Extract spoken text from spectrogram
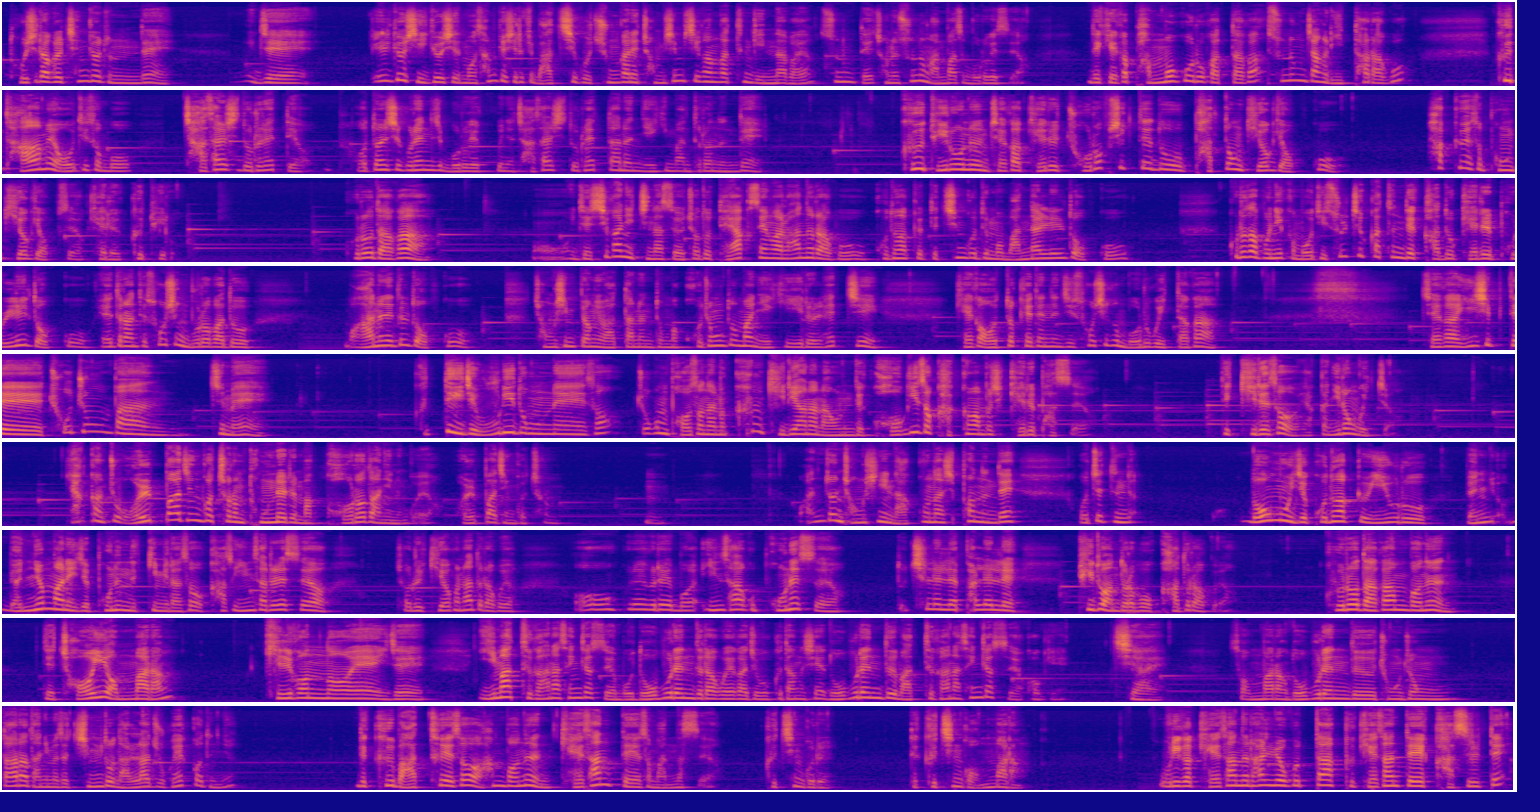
도시락을 챙겨줬는데 이제 1교시, 2교시, 뭐 3교시 이렇게 마치고 중간에 점심시간 같은 게 있나 봐요. 수능 때. 저는 수능 안 봐서 모르겠어요. 근데 걔가 밥 먹으러 갔다가 수능장을 이탈하고 그 다음에 어디서 뭐 자살 시도를 했대요. 어떤 식으로 했는지 모르겠고 그냥 자살 시도를 했다는 얘기만 들었는데 그 뒤로는 제가 걔를 졸업식 때도 봤던 기억이 없고 학교에서 본 기억이 없어요. 걔를 그 뒤로. 그러다가 어, 이제 시간이 지났어요. 저도 대학 생활 하느라고 고등학교 때 친구들 뭐 만날 일도 없고 그러다 보니까 뭐 어디 술집 같은 데 가도 걔를 볼 일도 없고 애들한테 소식 물어봐도 뭐 아는 애들도 없고 정신병이 왔다는 둥 막 그 정도만 얘기를 했지 걔가 어떻게 됐는지 소식은 모르고 있다가 제가 20대 초중반쯤에 그때 이제 우리 동네에서 조금 벗어나면 큰 길이 하나 나오는데 거기서 가끔 한 번씩 개를 봤어요. 근데 길에서 약간 이런 거 있죠. 약간 좀 얼빠진 것처럼 동네를 막 걸어 다니는 거예요. 얼빠진 것처럼. 음. 완전 정신이 났구나 싶었는데 어쨌든 너무 이제 고등학교 이후로 몇, 몇년 만에 이제 보는 느낌이라서 가서 인사를 했어요. 저를 기억은 하더라고요. 어 그래 그래 뭐 인사하고 보냈어요. 또 칠렐레 팔렐레 뒤도 안 돌아보고 가더라고요. 그러다가 한 번은 이제 저희 엄마랑 길 건너에 이제 이마트가 하나 생겼어요. 뭐 노브랜드라고 해가지고 그 당시에 노브랜드 마트가 하나 생겼어요. 거기에 지하에. 그래서 엄마랑 노브랜드 종종 따라다니면서 짐도 날라주고 했거든요. 근데 그 마트에서 한 번은 계산대에서 만났어요. 그 친구를. 근데 그 친구 엄마랑. 우리가 계산을 하려고 딱 그 계산대에 갔을 때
